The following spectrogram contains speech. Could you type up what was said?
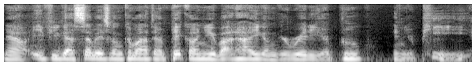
Now, if you got somebody that's going to come out there and pick on you about how you're going to get rid of your poop and your pee,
